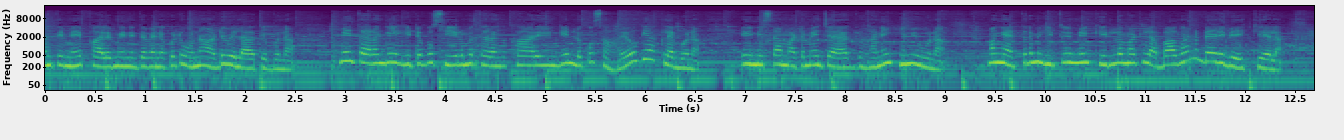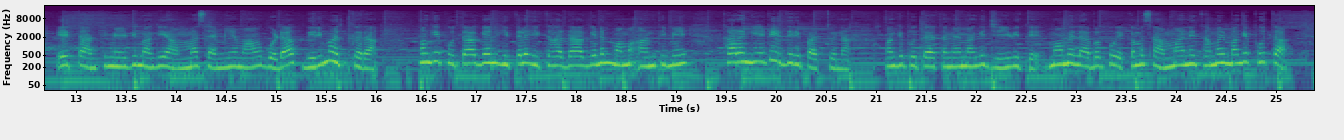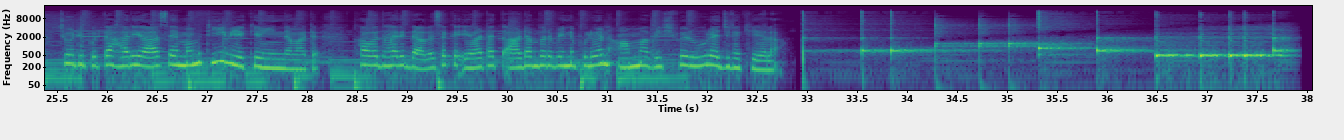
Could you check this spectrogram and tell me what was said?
අන්තිමේ පළවෙනිදා වෙනකොට උණ අඩු වෙලා තිබුණා. මේ තරඟයේ හිටපු සියලුම තරඟකාරීන්ගෙන් ලොකු සහයෝගයක් ලැබුණා. ඒ නිසා මට මේ ජයග්‍රහණය හිමි වුණා. මං ඇත්තටම හිතුවේ මේ කිරිල්ල මට ලබා ගන්න බැරි වෙයි කියලා. ඒත් අන්තිමේදී මගේ අම්මා සැමියා මාව ගොඩාක් දිරිමත් කරා. මගේ පුතා ගැන හිතලා හිත හදාගෙන මම අන්තිමේ තරඟයට ඉදිරිපත් වුණා. මගේ පුතා තමයි මගේ ජීවිතේ. මම ලැබපු එකම සම්මානය තමයි මගේ පුතා. චූටි පුතා හරි ආසයි මම ටීවී එකේ ඉන්නවට. කවදා හරි දවසක එයාටත් ආඩම්බර වෙන්න පුළුවන් අම්මා විශ්ව රූ රැජින කියලා.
